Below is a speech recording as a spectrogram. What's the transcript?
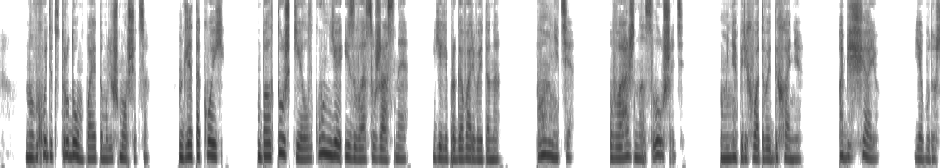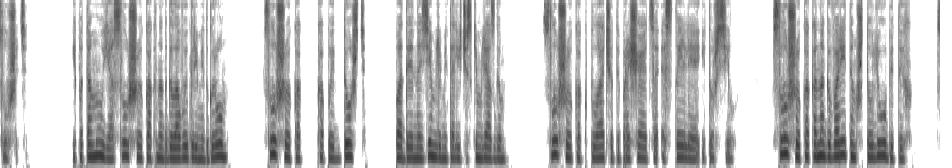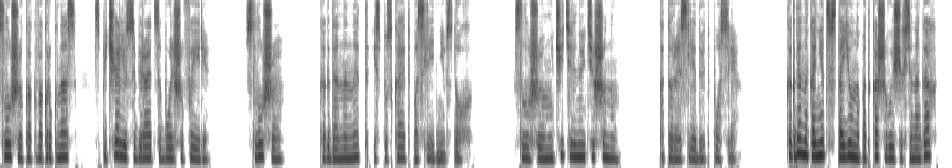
но выходит с трудом, поэтому лишь морщится. Для такой болтушки лгунья из вас ужасная, еле проговаривает она. Помните, важно слушать. У меня перехватывает дыхание. Обещаю, я буду слушать. И потому я слушаю, как над головой гремит гром, слушаю, как капает дождь, падая на землю металлическим лязгом, слушаю, как плачут и прощаются Эстелия и Турсил. Слушаю, как она говорит им, что любит их, слушаю, как вокруг нас с печалью собирается больше Фейри. Слушаю, когда Нанет испускает последний вздох. Слушаю мучительную тишину, которая следует после. Когда, наконец, встаю на подкашивающихся ногах,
